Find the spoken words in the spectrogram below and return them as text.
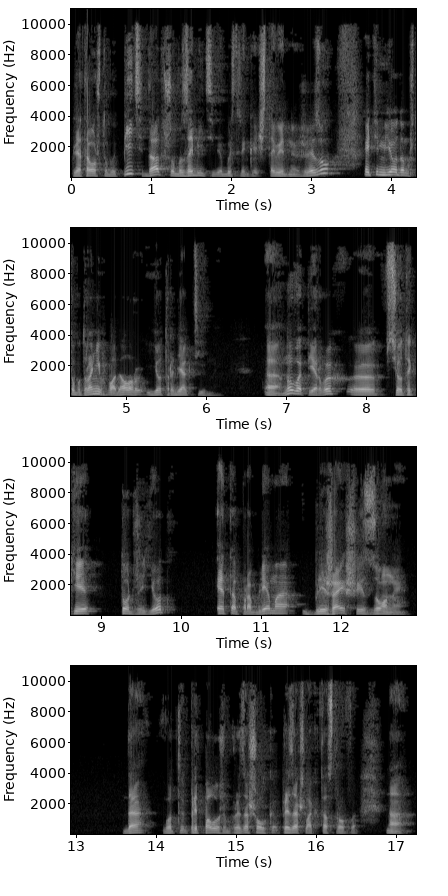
для того, чтобы пить, да, чтобы забить себе быстренько щитовидную железу этим йодом, чтобы туда не попадал йод радиоактивный. Э, ну, во-первых, э, все-таки тот же йод – это проблема ближайшей зоны. Да? Вот, предположим, произошел, произошла катастрофа на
